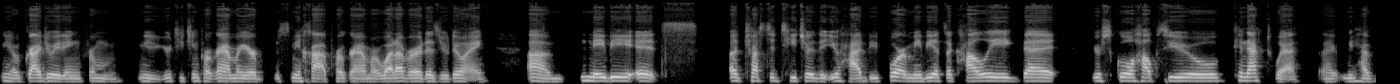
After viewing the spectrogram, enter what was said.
you know, graduating from your teaching program or your smicha program or whatever it is you're doing. Um, maybe it's a trusted teacher that you had before. Maybe it's a colleague that your school helps you connect with. We have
